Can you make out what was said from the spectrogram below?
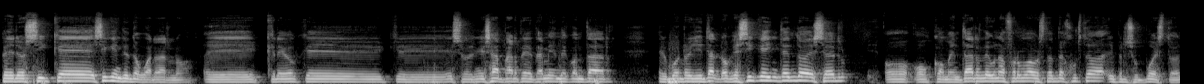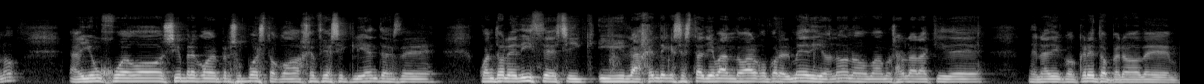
pero sí que sí que intento guardarlo. Eh, creo que, eso, en esa parte también de contar el buen rollo y tal, lo que sí que intento es ser o, comentar de una forma bastante justa el presupuesto, ¿no? Hay un juego siempre con el presupuesto, con agencias y clientes de cuánto le dices y la gente que se está llevando algo por el medio, ¿no? No vamos a hablar aquí de, de nadie en concreto, pero de,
